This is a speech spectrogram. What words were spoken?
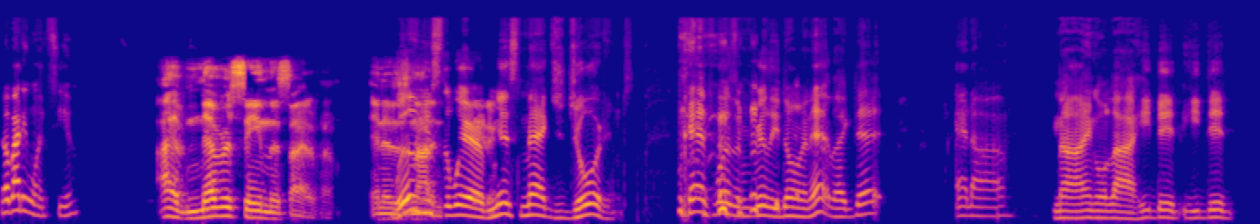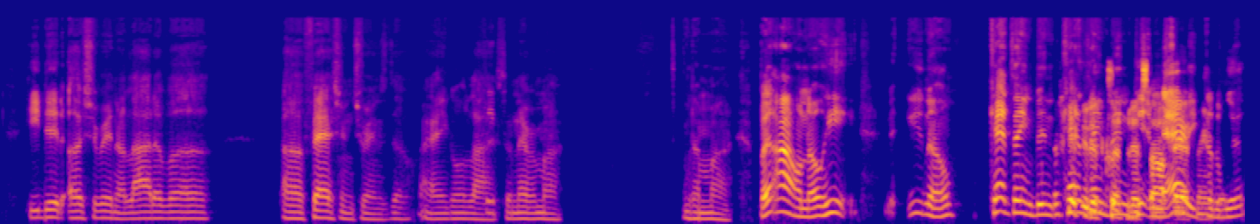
Nobody wants you. I have never seen this side of him, and it is Will not. used to wear intimidating. mismatched Jordans. Cats wasn't really doing that like that. And uh, Nah, I ain't gonna lie. He did. He did. He did usher in a lot of uh, uh, fashion trends, though. I ain't gonna lie. He- So never mind. Never mind. But I don't know. He, you know, cats ain't been Let's cats ain't been getting married man. because of Will.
